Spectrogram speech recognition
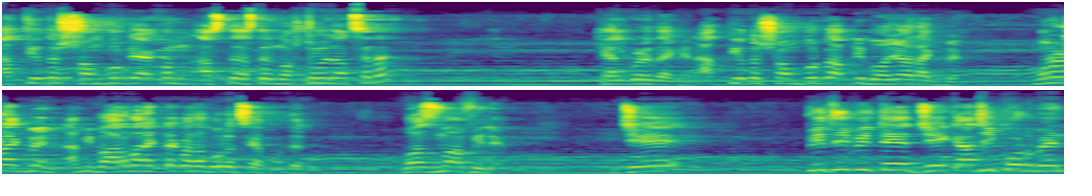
আত্মীয়তার সম্পর্ক এখন আস্তে আস্তে নষ্ট হয়ে যাচ্ছে না? খেয়াল করে দেখেন, আত্মীয়তার সম্পর্ক আপনি বজায় রাখবেন। মনে রাখবেন, আমি বারবার একটা কথা বলেছি আপনাদের ওয়াজ মাহফিলে, যে পৃথিবীতে যে কাজই করবেন,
